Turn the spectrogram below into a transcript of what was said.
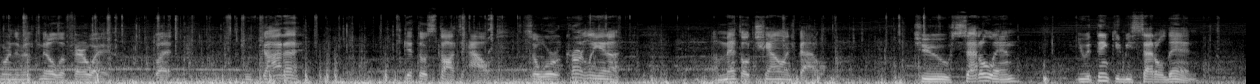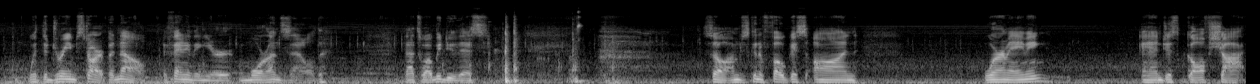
we're in the middle of the fairway, but we've gotta get those thoughts out. So we're currently in a, a mental challenge battle to settle in. You would think you'd be settled in with the dream start, but no, if anything, you're more unsettled. That's why we do this. So I'm just gonna focus on where I'm aiming and just golf shot.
